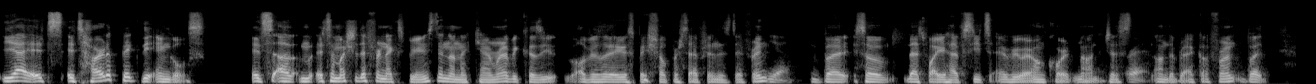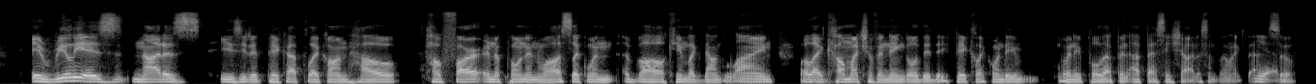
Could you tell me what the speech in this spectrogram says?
Yeah, it's it's hard to pick the angles. It's a it's a much different experience than on a camera because you, obviously your spatial perception is different. Yeah. But so that's why you have seats everywhere on court, not just right. on the back up front. But it really is not as easy to pick up like on how how far an opponent was like when a ball came like down the line or like mm. how much of an angle did they pick like when they when they pulled up an up passing shot or something like that yeah. so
